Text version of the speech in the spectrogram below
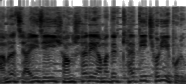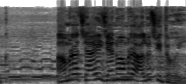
আমরা চাই যে এই সংসারে আমাদের খ্যাতি ছড়িয়ে পড়ুক। আমরা চাই যেন আমরা আলোচিত হই।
